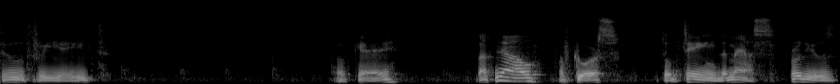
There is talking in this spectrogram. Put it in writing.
two three eight. Okay, but now, of course, to obtain the mass produced,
